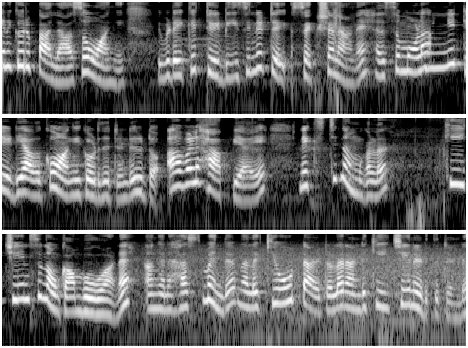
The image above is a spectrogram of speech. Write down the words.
എനിക്കൊരു പലാസോ വാങ്ങി. ഇവിടേക്ക് ടെഡീസിന്റെ സെക്ഷനാണ് മോളെ കുഞ്ഞി ടെഡി അവൾക്ക് വാങ്ങി കൊടുത്തിട്ടുണ്ട് കേട്ടോ അവൾ ഹാപ്പിയായേ നെക്സ്റ്റ് നമ്മൾ കീ ചെയിൻസ് നോക്കാൻ പോവുകയാണ്. അങ്ങനെ ഹസ്ബൻഡ് നല്ല ക്യൂട്ടായിട്ടുള്ള രണ്ട് കീ ചെയിൻ എടുത്തിട്ടുണ്ട്.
